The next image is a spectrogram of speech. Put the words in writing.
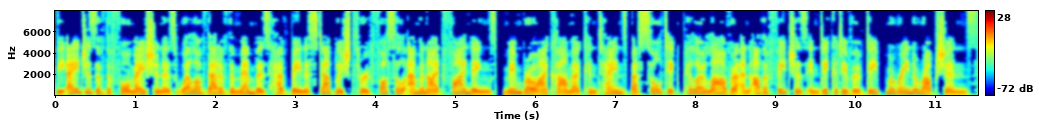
The ages of the formation as well of that of the members have been established through fossil ammonite findings. Miembro Icalma contains basaltic pillow lava and other features indicative of deep marine eruptions.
